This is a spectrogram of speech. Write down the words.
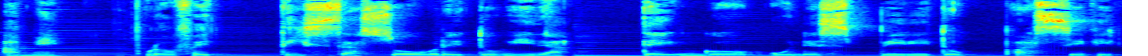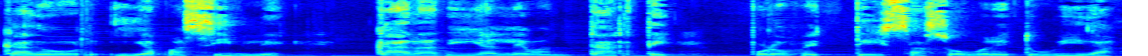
amén. Profetiza sobre tu vida. Tengo un espíritu pacificador y apacible. Cada día al levantarte, profetiza sobre tu vida,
